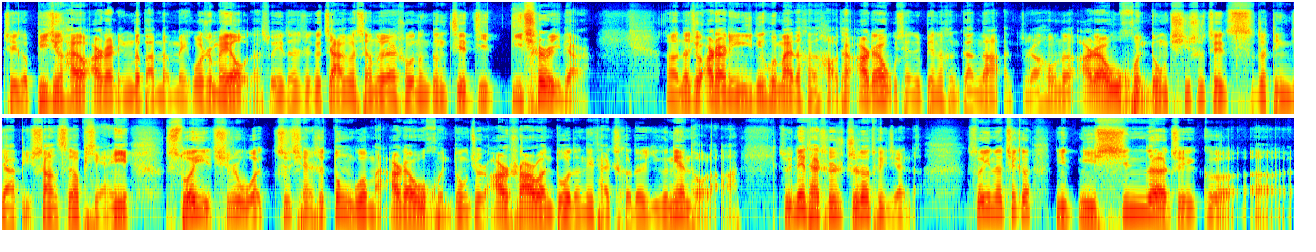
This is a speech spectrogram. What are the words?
这个毕竟还有二点零的版本，美国是没有的，所以它这个价格相对来说能更接地地气儿一点儿。呃，那就二点零一定会卖的很好，但二点五现在就变得很尴尬。然后呢，二点五混动其实这次的定价比上次要便宜，所以其实我之前是动过买二点五混动，就是二十二万多的那台车的一个念头了啊。所以那台车是值得推荐的，所以呢，这个你你新的这个呃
